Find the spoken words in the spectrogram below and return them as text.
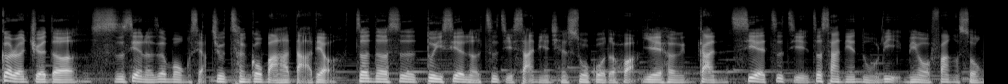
个人觉得实现了这梦想，就成功把他打掉，真的是兑现了自己三年前说过的话，也很感谢自己这三年努力没有放松，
